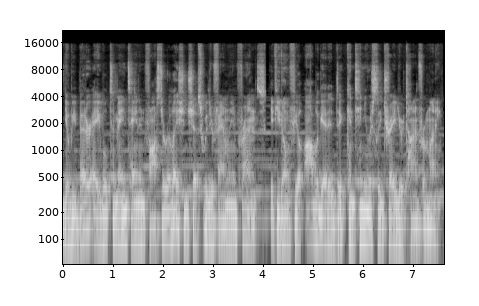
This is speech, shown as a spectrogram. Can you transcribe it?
you'll be better able to maintain and foster relationships with your family and friends if you don't feel obligated to continuously trade your time for money.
